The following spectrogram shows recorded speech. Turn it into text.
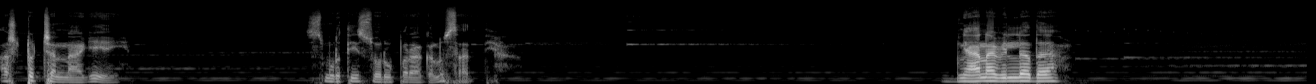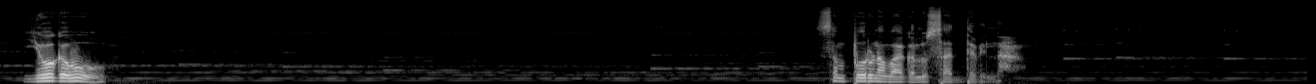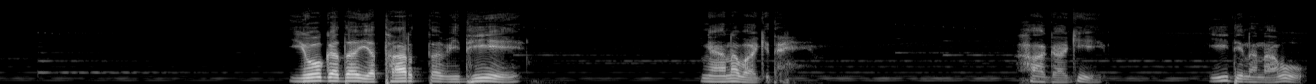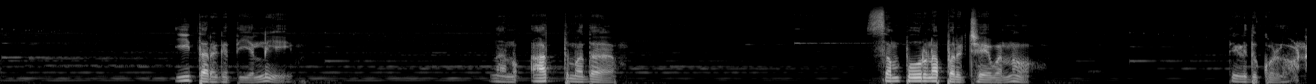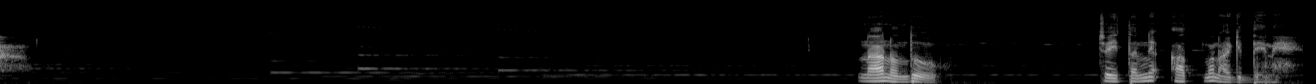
ಅಷ್ಟು ಚೆನ್ನಾಗಿ ಸ್ಮೃತಿ ಸ್ವರೂಪರಾಗಲು ಸಾಧ್ಯ. ಜ್ಞಾನವಿಲ್ಲದ ಯೋಗವು ಸಂಪೂರ್ಣವಾಗಲು ಸಾಧ್ಯವಿಲ್ಲ. ಯೋಗದ ಯಥಾರ್ಥ ವಿಧಿಯೇ ಜ್ಞಾನವಾಗಿದೆ. ಹಾಗಾಗಿ ಈ ದಿನ ನಾವು ಈ ತರಗತಿಯಲ್ಲಿ ನಾನು ಆತ್ಮದ ಸಂಪೂರ್ಣ ಪರಿಚಯವನ್ನು ತಿಳಿದುಕೊಳ್ಳೋಣ. ನಾನೊಂದು ಚೈತನ್ಯ ಆತ್ಮನಾಗಿದ್ದೇನೆ.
